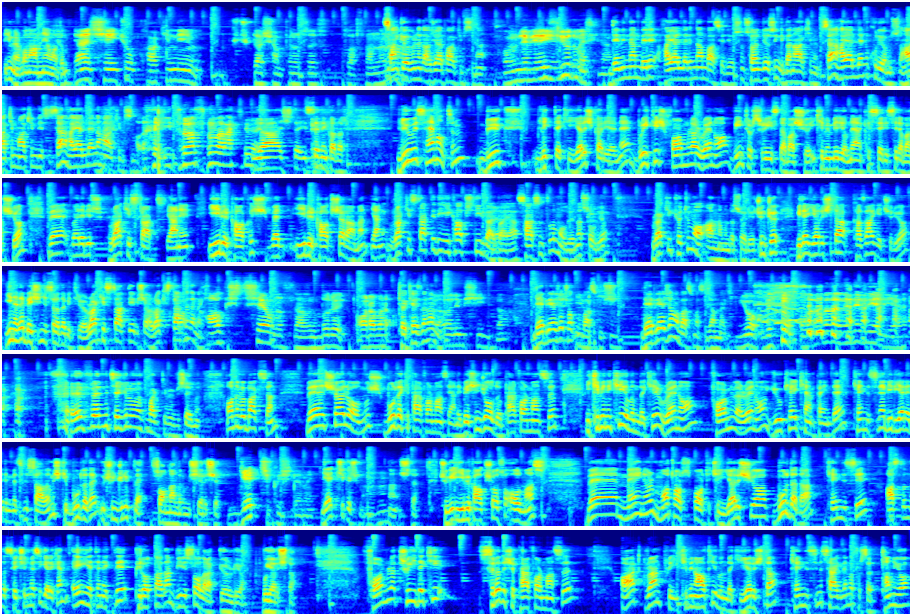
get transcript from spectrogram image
Bilmiyorum onu anlayamadım. Yani şey çok hakim değilim. Küçükler şampiyonası klasmanlarına. Sanki ama öbürüne de acayip hakimsin ha. Formula 1'i izliyordum eskiden. Deminden beri hayallerinden bahsediyorsun. Sonra diyorsun ki ben hakimim. Sen hayallerini kuruyormuşsun. Hakim hakim değilsin. Sen hayallerine hakimsin. İtirazım var hakime. ya işte istediğin kadar. Lewis Hamilton büyük ligdeki yarış kariyerine British Formula Renault Winter Series'le başlıyor. 2001 yılında yani kış serisiyle başlıyor. Ve böyle bir rocky start yani iyi bir kalkış ve iyi bir kalkışa rağmen yani rocky start dediği iyi kalkış değil galiba Evet. ya. Sarsıntılı mı oluyor? Nasıl oluyor? Rocky kötü mü o anlamında söylüyor. Çünkü bir de yarışta kaza geçiriyor. Yine de 5. sırada bitiriyor. Rocky Start diye bir şey var. Rocky Start ne demek? Kalkış şey olması lazım. Böyle araba Tökezleme mi? öyle bir şeydi galiba. Debriyaja çok mu basmış? Debriyaja mı basması Canberk? Yok. o arabada ne devriyeli ya? El frenini çekil unutmak gibi bir şey mi? Ona bir bak sen. Ve şöyle olmuş. Buradaki performansı yani 5. olduğu performansı 2002 yılındaki Renault Formula Renault UK campaign'de kendisine bir yer edinmesini sağlamış ki burada da üçüncülükle sonlandırmış yarışı. Geç çıkış demek. Geç çıkış mı? Ha işte. Çünkü iyi bir kalkış olsa olmaz. Ve Manor Motorsport için yarışıyor. Burada da kendisi aslında seçilmesi gereken en yetenekli pilotlardan birisi olarak görülüyor bu yarışta. Formula 3'deki sıra dışı performansı Art Grand Prix 2006 yılındaki yarışta kendisini sergileme fırsatı tanıyor.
